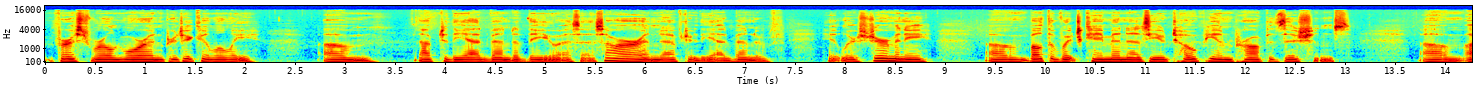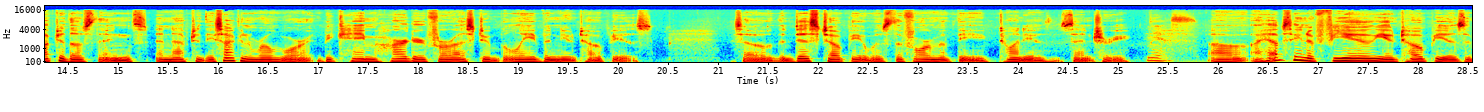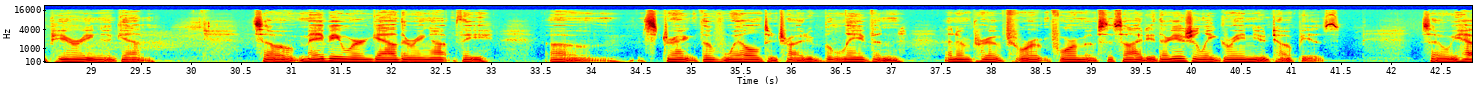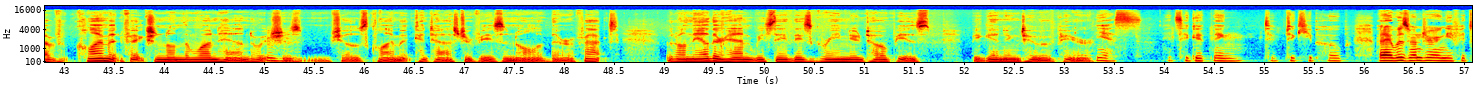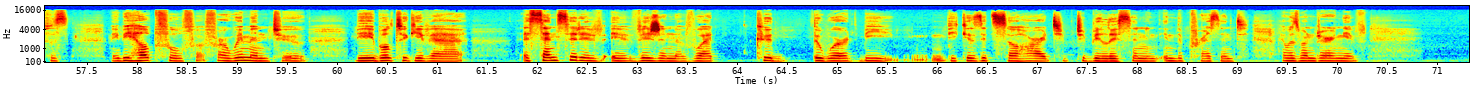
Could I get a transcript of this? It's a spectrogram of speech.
First World War, and particularly um, after the advent of the USSR and after the advent of Hitler's Germany, um, both of which came in as utopian propositions. Um, after those things, and after the Second World War, it became harder for us to believe in utopias. So the dystopia was the form of the 20th century. Yes. Uh, I have seen a few utopias appearing again. So maybe we're gathering up the um, strength of will to try to believe in an improved for, form of society. They're usually green utopias. So we have climate fiction on the one hand, which is, shows climate catastrophes and all of their effects. But on the other hand, we see these green utopias beginning to appear. Yes. It's a good thing to, to keep hope. But I was wondering if it was maybe helpful for, for women to be able to give a, a sensitive uh, vision of what could the word be because it's so hard to, to be listened in, in the present. I was wondering if,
